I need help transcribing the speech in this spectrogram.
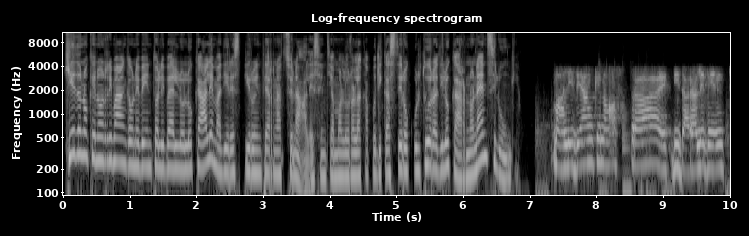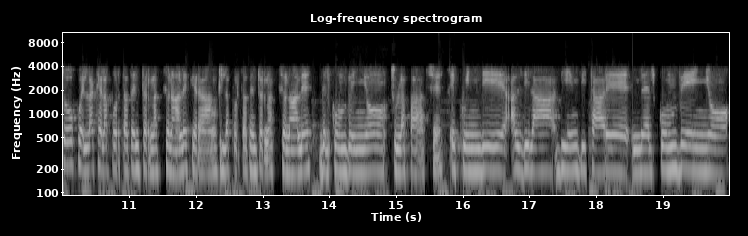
chiedono che non rimanga un evento a livello locale ma di respiro internazionale. Sentiamo allora la capo di Castero Cultura di Locarno, Nancy Lunghi ma l'idea anche nostra è di dare all'evento quella che è la portata internazionale, che era anche la portata internazionale del convegno sulla pace. E quindi al di là di invitare nel convegno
